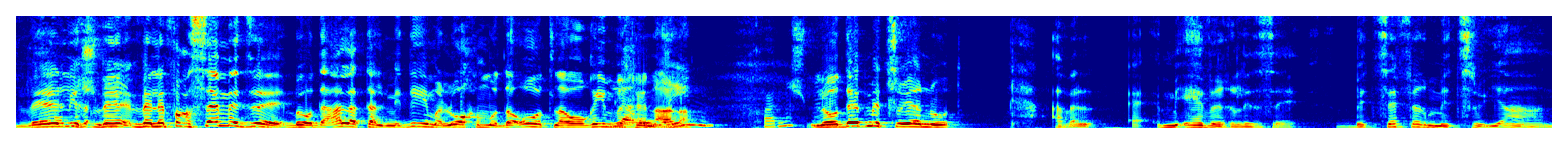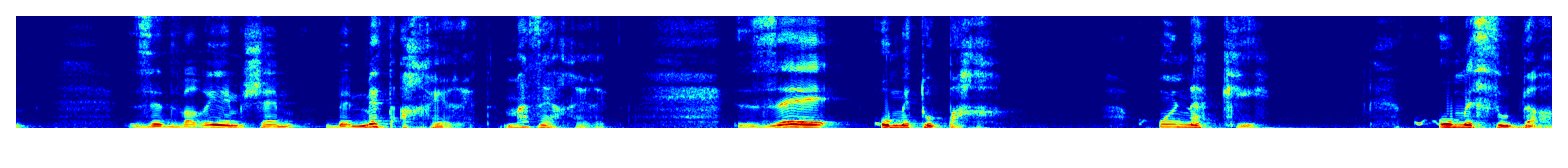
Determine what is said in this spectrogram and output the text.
ול, ו, ולפרסם את זה בהודעה לתלמידים, על לוח המודעות, להורים להורים וכן הלאה. חד משמעית. לעודד מצוינות. אבל אה, מעבר לזה, בית ספר מצוין זה דברים שהם באמת אחרת. מה זה אחרת? זה, הוא מטופח, הוא נקי, הוא מסודר.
